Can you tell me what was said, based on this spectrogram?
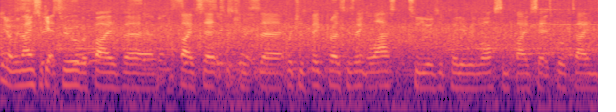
you know we managed to get through over five uh, five sets, which was uh, which was big for us because I think the last two years we played here we lost in five sets both times.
